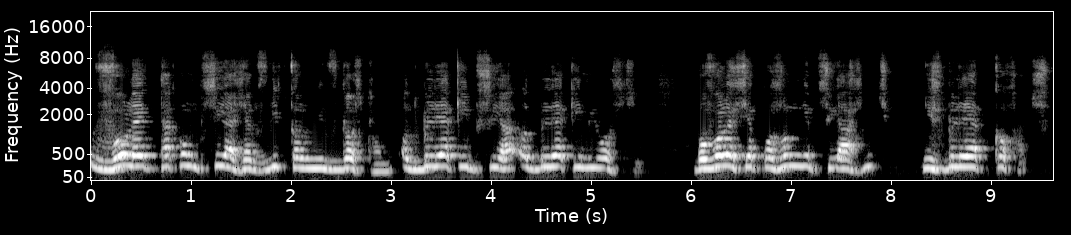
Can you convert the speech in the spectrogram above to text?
wolę taką przyjaźń jak z Witką niż z gorzką, od byle jakiej, przyja- od byle jakiej miłości. Bo wolę się porządnie przyjaźnić, niż byle jak kochać.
